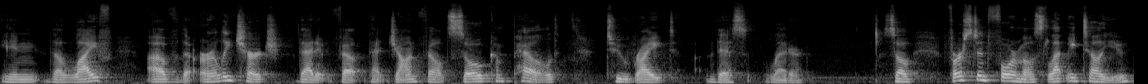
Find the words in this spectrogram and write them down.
in the life of the early church that it felt that John felt so compelled to write this letter. So, first and foremost, let me tell you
